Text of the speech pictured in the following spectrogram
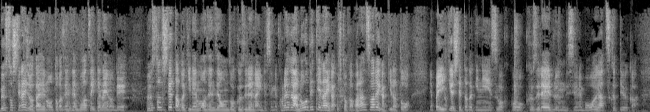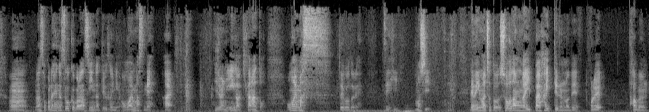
ブーストしてない状態での音が全然棒がついてないので、ブーストしてた時でも全然音像崩れないんですよね。これがロー出てない楽器とかバランス悪い楽器だと、やっぱ EQ してた時にすごくこう崩れるんですよね。棒がつくっていうか。うん。そこら辺がすごくバランスいいなっていう風に思いますね。はい。非常にいい楽器かなと思います。ということで、ぜひ、もし、でも今ちょっと商談がいっぱい入ってるので、これ、多分、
